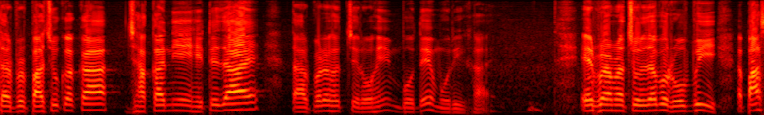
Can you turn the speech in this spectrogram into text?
তারপর পাঁচু কাকা ঝাঁকা নিয়ে হেঁটে যায়, তারপরে হচ্ছে রহিম বোদে মুড়ি খায়। এরপর আমরা চলে যাব রবি, পাঁচ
